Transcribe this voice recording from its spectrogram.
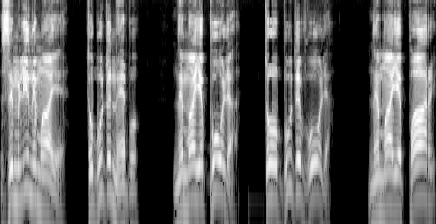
Землі немає, то буде небо. Немає поля, то буде воля. Немає пари,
